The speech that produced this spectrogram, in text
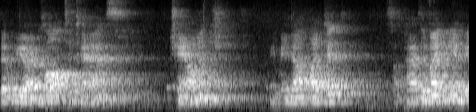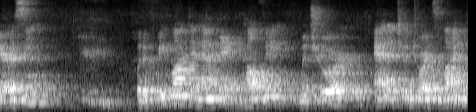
that we are called to task, challenge. We may not like it. Sometimes it might be embarrassing. But if we want to have a healthy, mature attitude towards life,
